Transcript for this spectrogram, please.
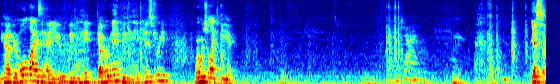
You have your whole lives ahead of you. We can hit government, we can hit history. Where would you like to begin? Yes, sir.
